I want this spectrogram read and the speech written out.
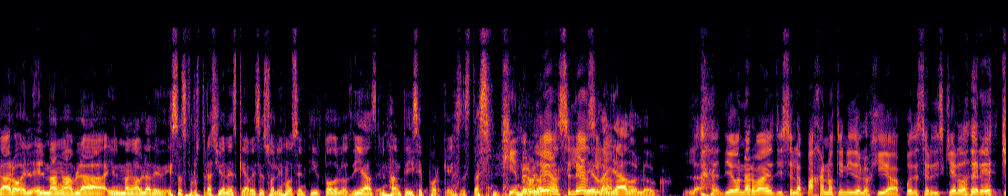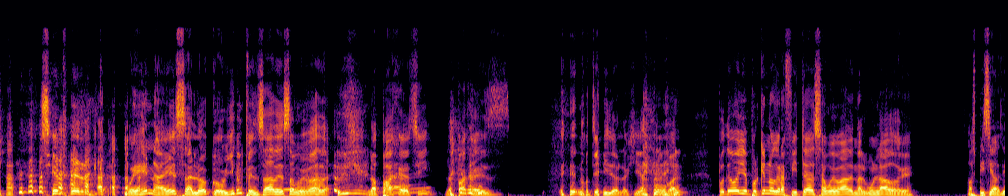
Claro, el, el man habla, el man habla de esas frustraciones que a veces solemos sentir todos los días. El man te dice por qué las estás sintiendo. Pero léanse, léanse Es rayado, loco. La- Diego Narváez dice, la paja no tiene ideología, puede ser de izquierda o derecha. Siempre... Buena esa, loco. Bien pensada esa huevada. La paja, sí. La paja es... no tiene ideología, tal cual. Pues, oye, ¿por qué no grafiteas esa huevada en algún lado, eh? Auspiciado,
